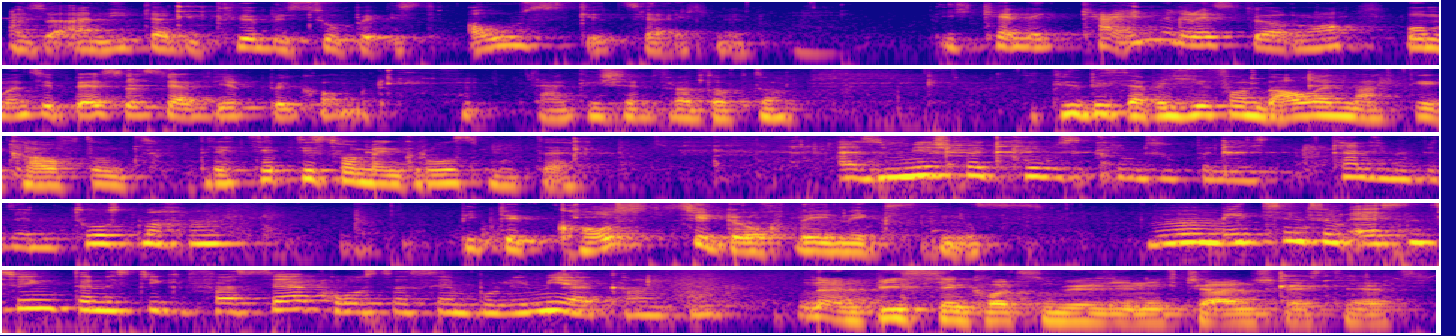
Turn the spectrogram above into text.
Also Anita, die Kürbissuppe ist ausgezeichnet. Ich kenne kein Restaurant, wo man sie besser serviert bekommt. Dankeschön, Frau Doktor. Die Kürbis habe ich hier vom Bauernmarkt gekauft und das Rezept ist von meiner Großmutter. Also mir schmeckt Kürbiscremesuppe nicht. Kann ich mir bitte einen Toast machen? Bitte kost sie doch wenigstens. Wenn man Mädchen zum Essen zwingt, dann ist die Gefahr sehr groß, dass sie an Bulimie erkranken. Na, ein bisschen kotzen will dir nicht schaden, Schwesterherz.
